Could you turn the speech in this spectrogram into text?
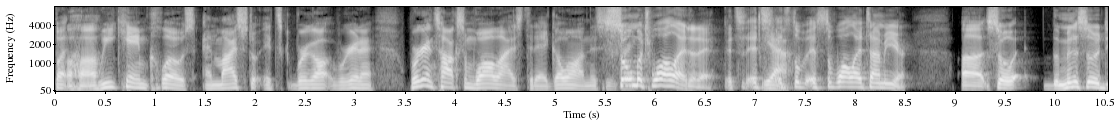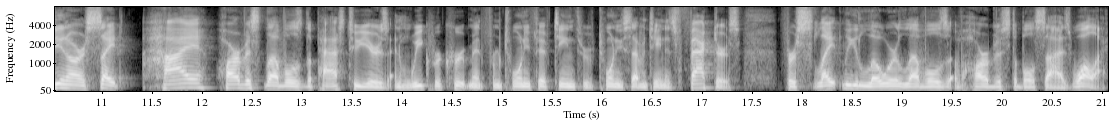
but Uh-huh. we came close. And my story, it's we're go, we're gonna we're gonna talk some walleyes today. Go on. This is so great. much walleye today. It's it's Yeah. it's the it's the walleye time of year. Uh, so the Minnesota DNR cite high harvest levels the past two years and weak recruitment from 2015 through 2017 as factors for slightly lower levels of harvestable size walleye.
